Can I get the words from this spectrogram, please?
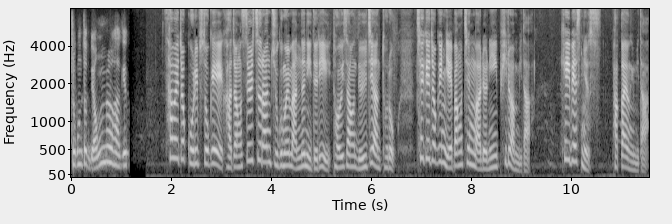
조금 더 명료하게 사회적 고립 속에 가장 쓸쓸한 죽음을 맞는 이들이 더 이상 늘지 않도록 체계적인 예방책 마련이 필요합니다. KBS 뉴스 박가영입니다.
